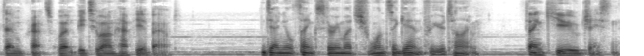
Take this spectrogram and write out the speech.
Democrats won't be too unhappy about. Daniel, thanks very much once again for your time. Thank you, Jason.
